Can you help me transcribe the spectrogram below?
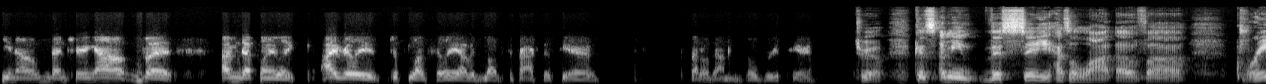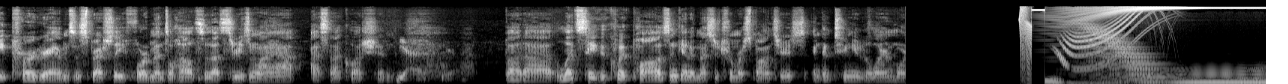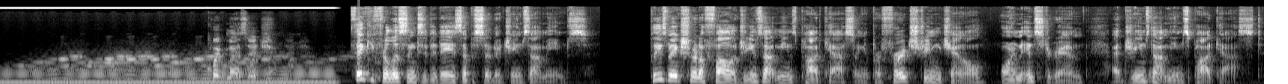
you know, venturing out, but I'm definitely like I really just love Philly. I would love to practice here, settle down and build roots here. True, because I mean, this city has a lot of uh, great programs, especially for mental health. So that's the reason why I asked that question. Yeah. yeah. But uh, let's take a quick pause and get a message from our sponsors and continue to learn more. Quick message. Thank you for listening to today's episode of Dreams Not Memes. Please make sure to follow Dreams Not Memes podcast on your preferred streaming channel or on Instagram at Dreams Not Memes podcast.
